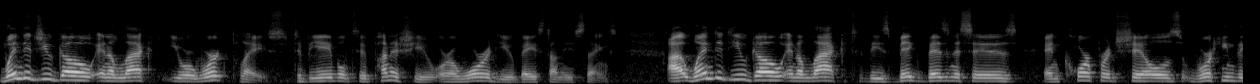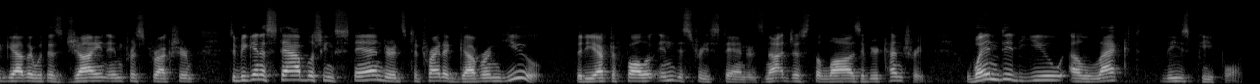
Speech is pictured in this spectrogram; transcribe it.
When did you go and elect your workplace to be able to punish you or award you based on these things? Uh, when did you go and elect these big businesses and corporate shills working together with this giant infrastructure to begin establishing standards to try to govern you? That you have to follow industry standards, not just the laws of your country. When did you elect these people?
